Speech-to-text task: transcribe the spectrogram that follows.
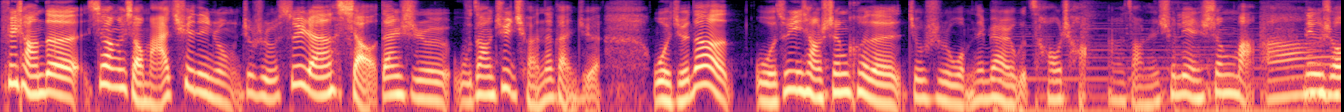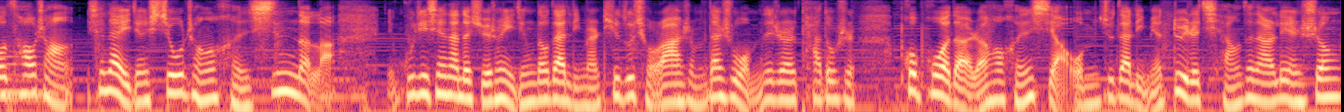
非常的像个小麻雀那种，就是虽然小，但是五脏俱全的感觉。我觉得我最印象深刻的就是我们那边有个。操场，然后早晨去练声嘛。啊，那个时候操场现在已经修成很新的了，估计现在的学生已经都在里面踢足球啊什么。但是我们那阵儿它都是破破的，然后很小，我们就在里面对着墙在那儿练声。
